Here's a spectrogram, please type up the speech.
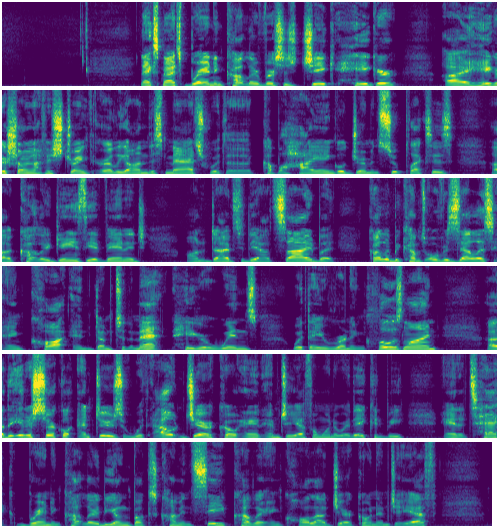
Next match: Brandon Cutler versus Jake Hager. Uh, Hager showing off his strength early on this match with a couple high angle German suplexes. Uh, Cutler gains the advantage on a dive to the outside, but Cutler becomes overzealous and caught and dumped to the mat. Hager wins with a running clothesline. Uh, the inner circle enters without Jericho and MJF. I wonder where they could be. And attack Brandon Cutler. The Young Bucks come and save Cutler and call out Jericho and MJF.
